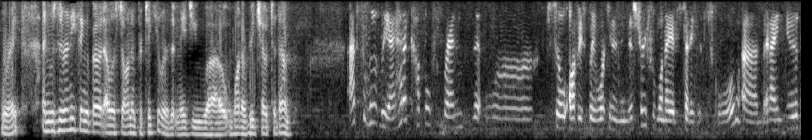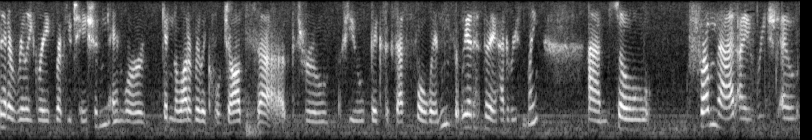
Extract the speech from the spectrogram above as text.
Right. And was there anything about EllisDon in particular that made you uh, want to reach out to them? Absolutely. I had a couple friends that were still obviously working in the industry from when I had studied at school, um, and I knew that they had a really great reputation and were getting a lot of really cool jobs uh, through a few big successful wins that we had that they had recently. Um, so from that, I reached out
